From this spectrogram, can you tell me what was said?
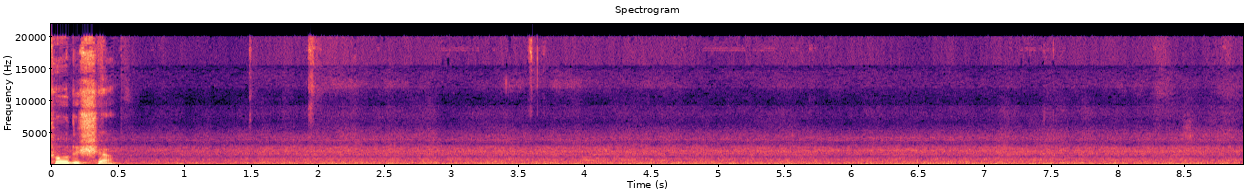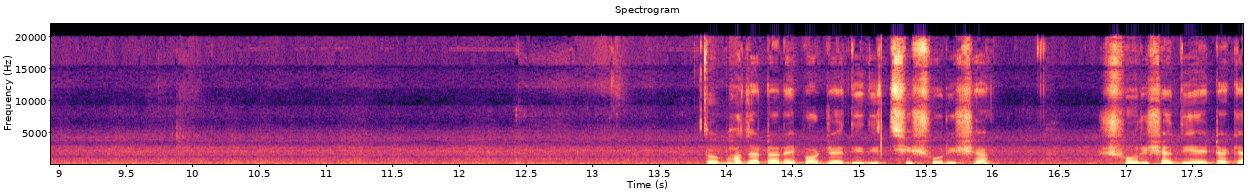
সরিষা। তো ভাজাটার এই পর্যায়ে দিয়ে দিচ্ছি সরিষা। সরিষা দিয়ে এটাকে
